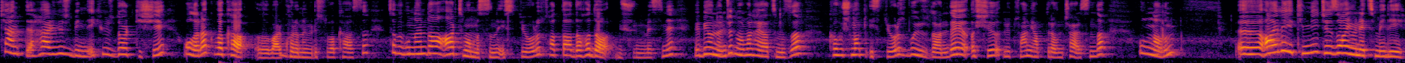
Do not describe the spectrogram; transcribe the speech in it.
Kentte her 100 binde 204 kişi olarak vaka e, var koronavirüs vakası. Tabii bunların daha artmamasını istiyoruz. Hatta daha da düşünmesini ve bir an önce normal hayatımıza kavuşmak istiyoruz. Bu yüzden de aşı lütfen yaptıralım çağrısında bulunalım. Ee, aile hekimliği ceza yönetmeliği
